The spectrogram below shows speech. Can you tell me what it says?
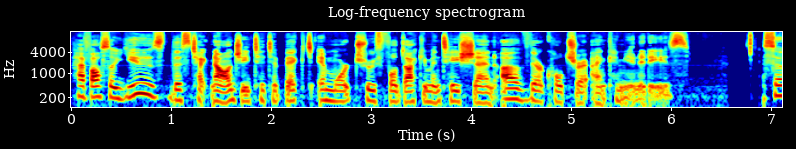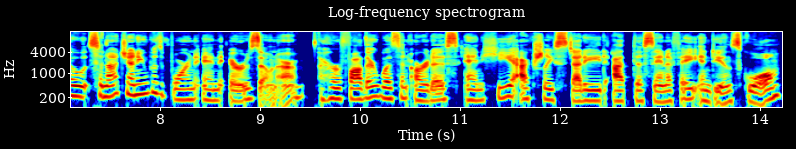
have also used this technology to depict a more truthful documentation of their culture and communities. So, Tsinhnahjinnie was born in Arizona. Her father was an artist, and he actually studied at the Santa Fe Indian School.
